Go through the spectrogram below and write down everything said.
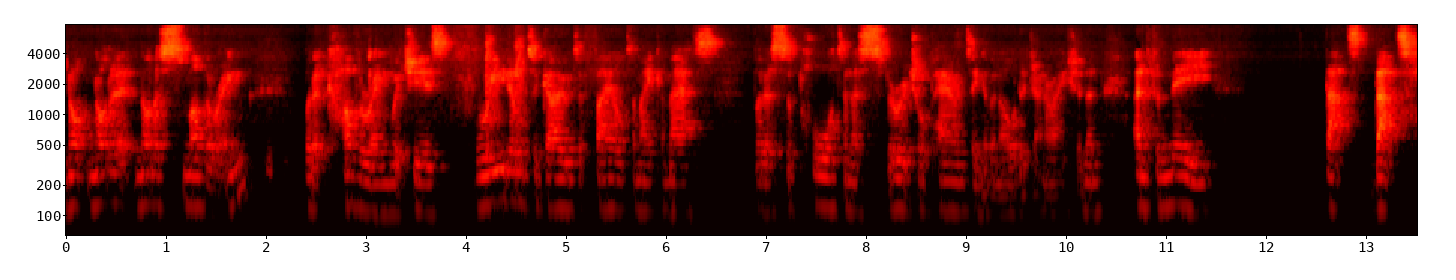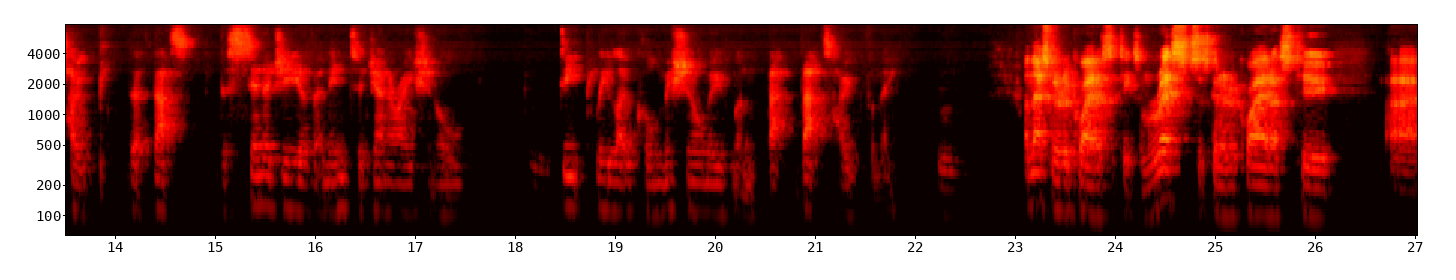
not not a not a smothering, but a covering which is freedom to go to fail to make a mess but a support and a spiritual parenting of an older generation. And and for me, that's that's hope. That that's the synergy of an intergenerational, deeply local missional movement. That that's hope for me. And that's going to require us to take some risks. It's going to require us to uh,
